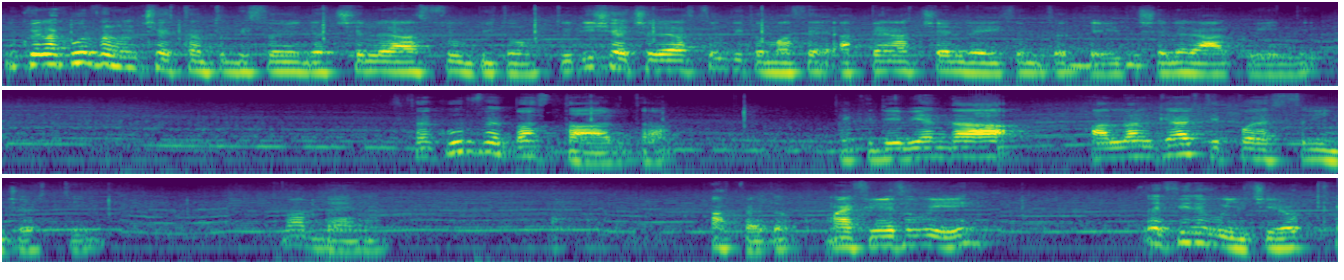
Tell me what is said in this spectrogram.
In quella curva non c'è tanto bisogno di accelerare subito. Ti dice accelerare subito ma se appena acceleri subito devi accelerare quindi. Questa curva è bastarda. Perché devi andare a allargarti e poi a stringerti. Va bene. Aspetta ma è finito qui? È finito qui ok.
